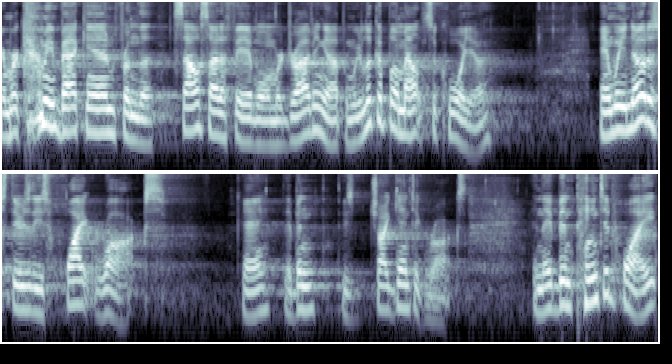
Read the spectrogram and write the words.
and we're coming back in from the south side of Fayetteville, and we're driving up, and we look up on Mount Sequoia, and we notice there's these white rocks. Okay? They've been these gigantic rocks. And they've been painted white,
